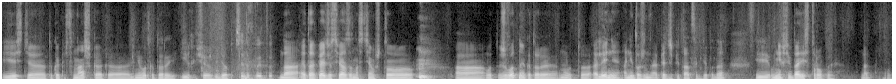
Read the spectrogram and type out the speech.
Есть э, такой персонаж, как э, ленивод, который их еще ведет. Следопыт. Да, это опять же связано с тем, что а, вот животные, которые, ну вот э, олени, они должны опять же питаться где-то, да, и у них всегда есть тропы, да, Вот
